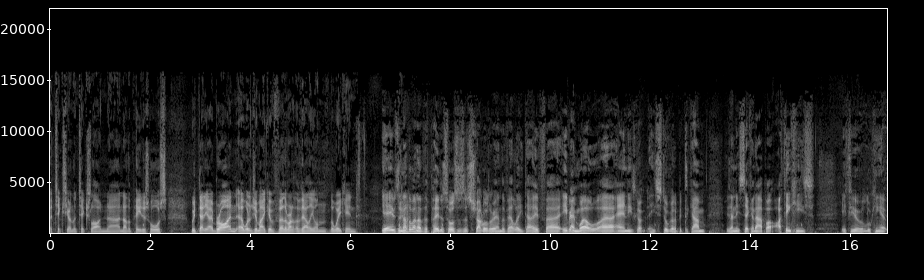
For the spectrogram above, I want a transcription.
a text here on the text line. Uh, another Peters horse with Danny O'Brien. Uh, what did you make of uh, the run at the Valley on the weekend? Yeah, he was another one of the Peters horses that struggled around the valley. Dave, uh, he ran well, uh, and he's got he's still got a bit to come. He's only second up. I, I think he's if you're looking at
